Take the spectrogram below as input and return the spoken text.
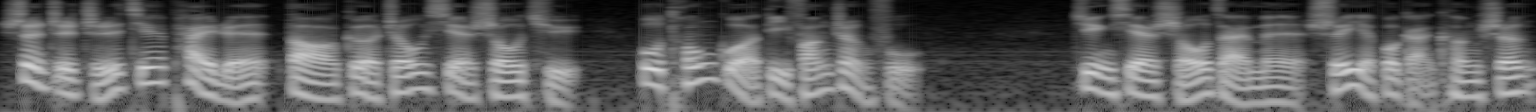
甚至直接派人到各州县收取，不通过地方政府。郡县守宰们谁也不敢吭声。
